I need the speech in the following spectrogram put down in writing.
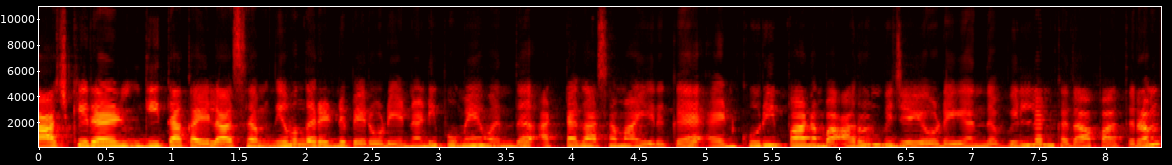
ராஜ்கிரண் கீதா கைலாசம் இவங்க ரெண்டு பேருடைய நடிப்புமே வந்து அட்டகாசமாக இருக்குது அண்ட் குறிப்பாக நம்ம அருண் விஜயோடைய அந்த வில்லன் கதாபாத்திரம்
